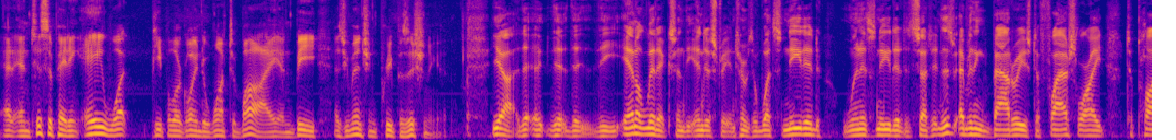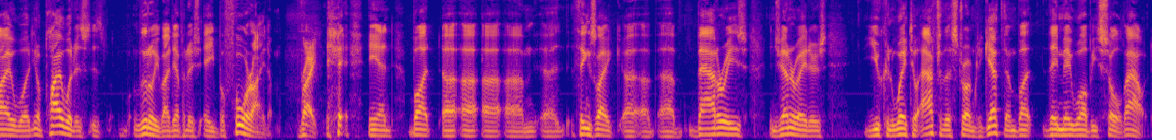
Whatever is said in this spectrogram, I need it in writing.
at anticipating A, what people are going to want to buy, and B, as you mentioned, pre positioning it. Yeah, the, the, the, the, analytics in the industry in terms of what's needed, when it's needed, et cetera. And this is everything batteries to flashlight to plywood. You know, plywood is, is literally by definition a before item. Right. and but uh, uh, uh, um, uh, things like uh, batteries and generators, you can wait till after the storm to get them, but they may well be sold out.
